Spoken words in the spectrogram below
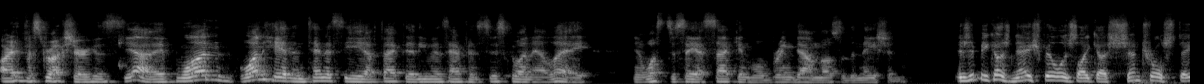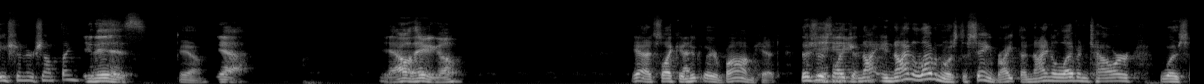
our infrastructure because yeah if one one hit in tennessee affected even san francisco and la and what's to say a second will bring down most of the nation is it because Nashville is like a central station or something? it is Yeah. yeah yeah oh there you go Yeah, it's like a nuclear bomb hit. This is like a, 9/11 was the same, right? The 9/11 tower was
